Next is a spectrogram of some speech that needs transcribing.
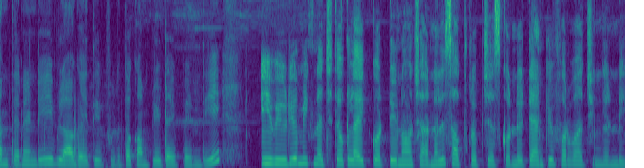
అంతేనండి. ఈ వ్లాగ్ అయితే ఇప్పటితో కంప్లీట్ అయిపోయింది. ఈ వీడియో మీకు నచ్చితే ఒక లైక్ కొట్టి నా ఛానల్ సబ్స్క్రైబ్ చేసుకోండి. థ్యాంక్ యూ ఫర్ వాచింగ్ అండి.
